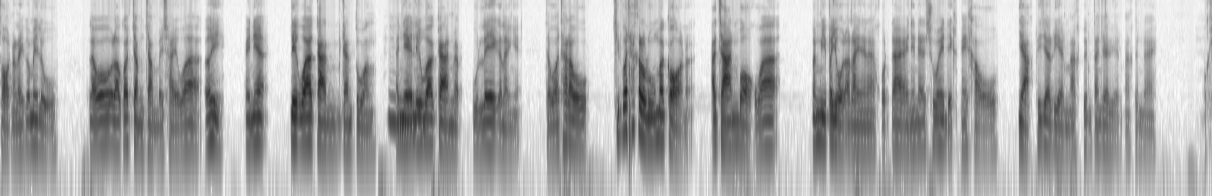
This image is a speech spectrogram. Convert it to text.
สอนอะไรก็ไม่รู้ แล้วเราก็จำจำไปใช้ว่า เอ้ยไอเนี้ยเรียกว่าการการตวงอันเนี้ยเรียกว่าการแบบคูณเลขอะไรเงี้ยแต่ว่าถ้าเราคิดว่าถ้าเรารู้มาก่อนอะอาจารย์บอกว่า มันมีประโยชน์อะไรในอนาคตได้อันนี้น่ช่วยให้เด็กให้เขาอยากที่จะเรียนมากขึ้นตั้งใจเรียนมากขึ้นได้ โอเค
